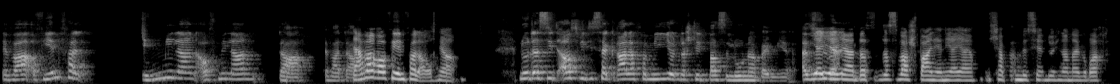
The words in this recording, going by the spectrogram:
Er war auf jeden Fall in Milan, auf Milan, da. Er war da. Da war er auf jeden Fall auch, ja. Nur das sieht aus wie die Sagrada Familie und da steht Barcelona bei mir. Also Ja, ja, ja, das, das war Spanien, ja, ja. Ich habe ein bisschen durcheinander gebracht.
